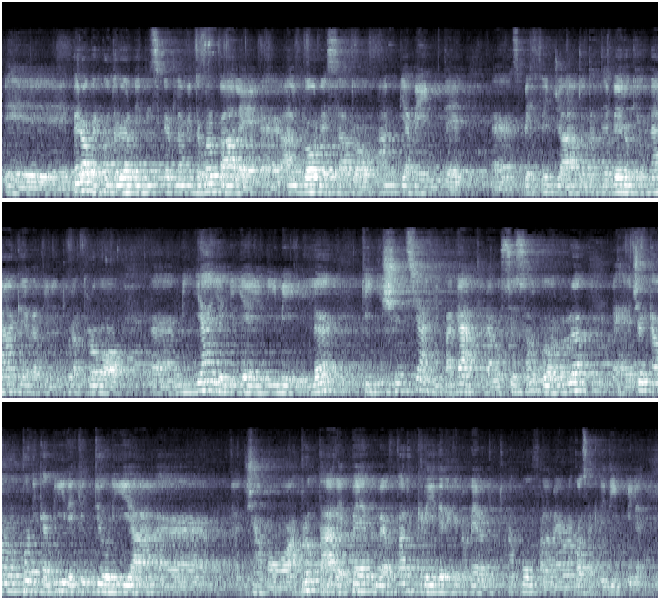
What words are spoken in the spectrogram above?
Eh, però per quanto riguarda il riscaldamento globale, eh, Al Gore è stato ampiamente eh, sbeffeggiato, tant'è vero che un hacker addirittura trovò eh, migliaia e migliaia di email che gli scienziati pagati dallo stesso Al Gore eh, cercavano un po' di capire che teoria eh, diciamo, approntare per far credere che non era tutta una bufala ma era una cosa credibile.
